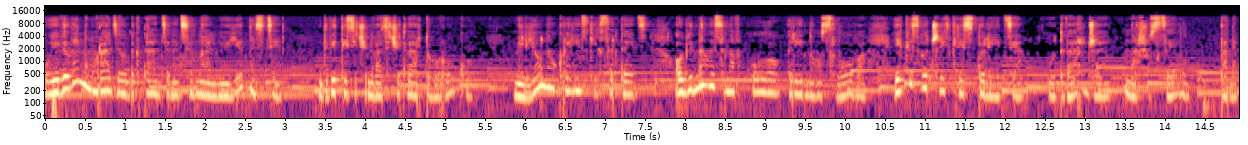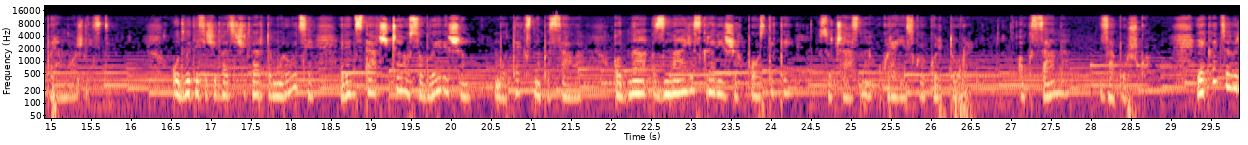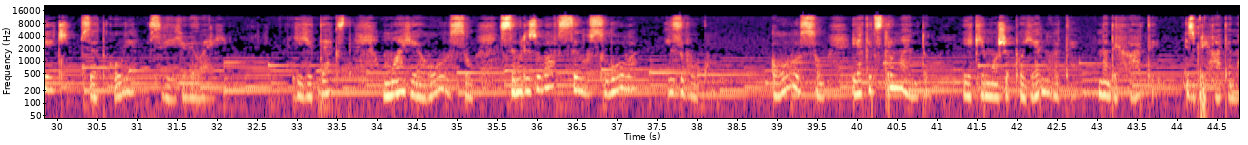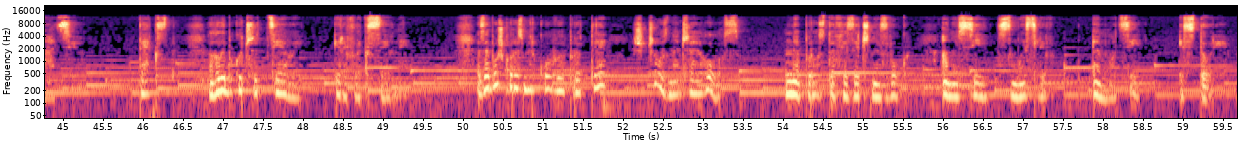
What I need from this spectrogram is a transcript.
У ювілейному радіодиктанті Національної єдності 2024 року мільйони українських сердець об'єдналися навколо рідного слова, яке звучить крізь століття, утверджує нашу силу та непереможність. У 2024 році він став ще особливішим, бо текст написала одна з найяскравіших постатей сучасної української культури Оксана Забушко, яка цьогоріч святкує свій ювілей. Її текст магія голосу символізував силу слова і звуку, голосу як інструменту, який може поєднувати, надихати і зберігати націю. Текст глибоко чуттєвий і рефлексивний. Забушко розмірковує про те, що означає голос не просто фізичний звук, а носій смислів, емоцій, історії.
